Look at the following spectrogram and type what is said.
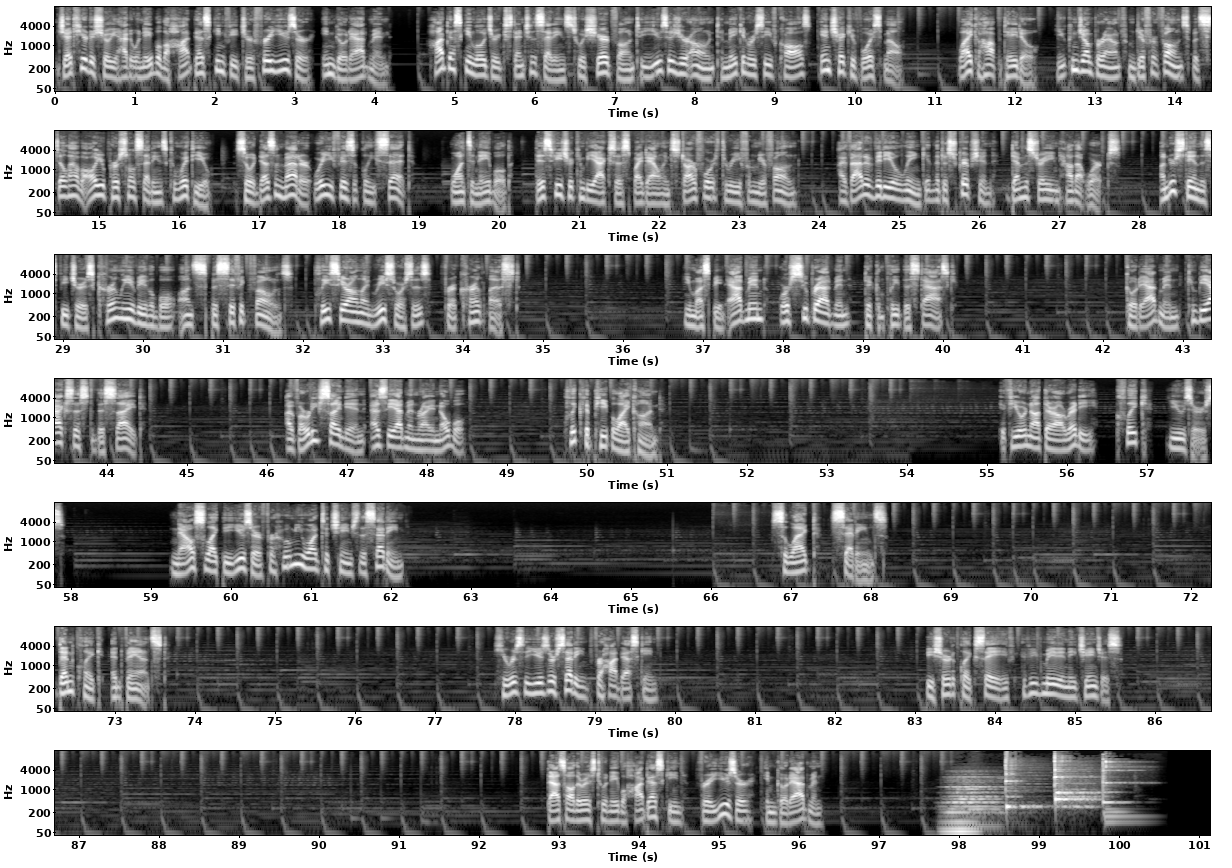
Jet here to show you how to enable the hot desking feature for a user in GoToAdmin. Hot desking loads your extension settings to a shared phone to use as your own to make and receive calls and check your voicemail. Like a hot potato, you can jump around from different phones but still have all your personal settings come with you, so it doesn't matter where you physically sit. Once enabled, this feature can be accessed by dialing star 43 from your phone. I've added a video link in the description demonstrating how that works. Understand this feature is currently available on specific phones. Please see our online resources for a current list. You must be an admin or super admin to complete this task. GoToAdmin can be accessed to this site. I've already signed in as the admin Ryan Noble. Click the people icon. If you are not there already, click Users. Now select the user for whom you want to change the setting. Select Settings. Then click Advanced. Here is the user setting for hot desking. Be sure to click Save if you've made any changes. That's all there is to enable hot desking for a user in GoToAdmin.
